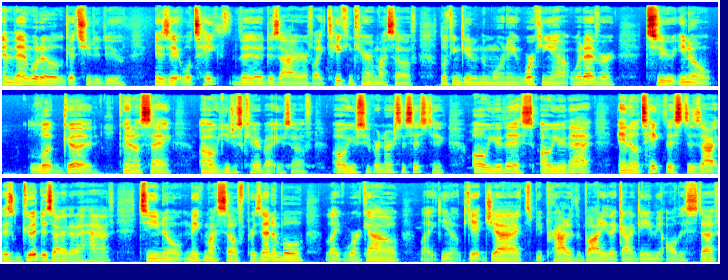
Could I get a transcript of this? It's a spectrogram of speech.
And then what it'll get you to do is it will take the desire of like taking care of myself, looking good in the morning, working out, whatever, to, you know, look good. And it'll say, oh, you just care about yourself. Oh, you're super narcissistic. Oh, you're this. Oh, you're that. And it'll take this desire this good desire that i have to you know make myself presentable like work out like you know get jacked be proud of the body that god gave me all this stuff.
